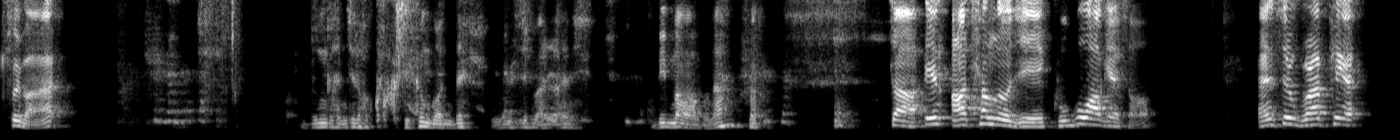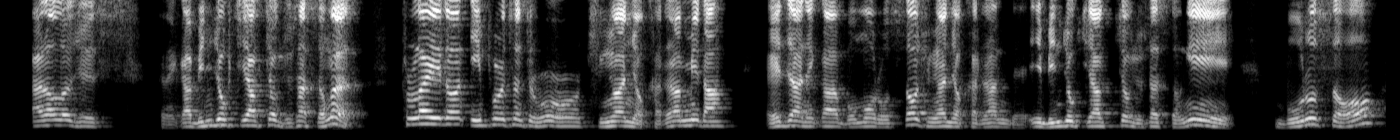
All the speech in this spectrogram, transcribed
출발. 눈 간지럽고 그리는 건데 울지 말라니 민망하구나. 자, in archaeology, 고고학에서 anthropographic analogies 그러니까 민족지학적 유사성은 played an important role 중요한 역할을 합니다. 애자하니까 뭐뭐로서 중요한 역할을 하는데 이 민족지학적 유사성이 뭐로서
